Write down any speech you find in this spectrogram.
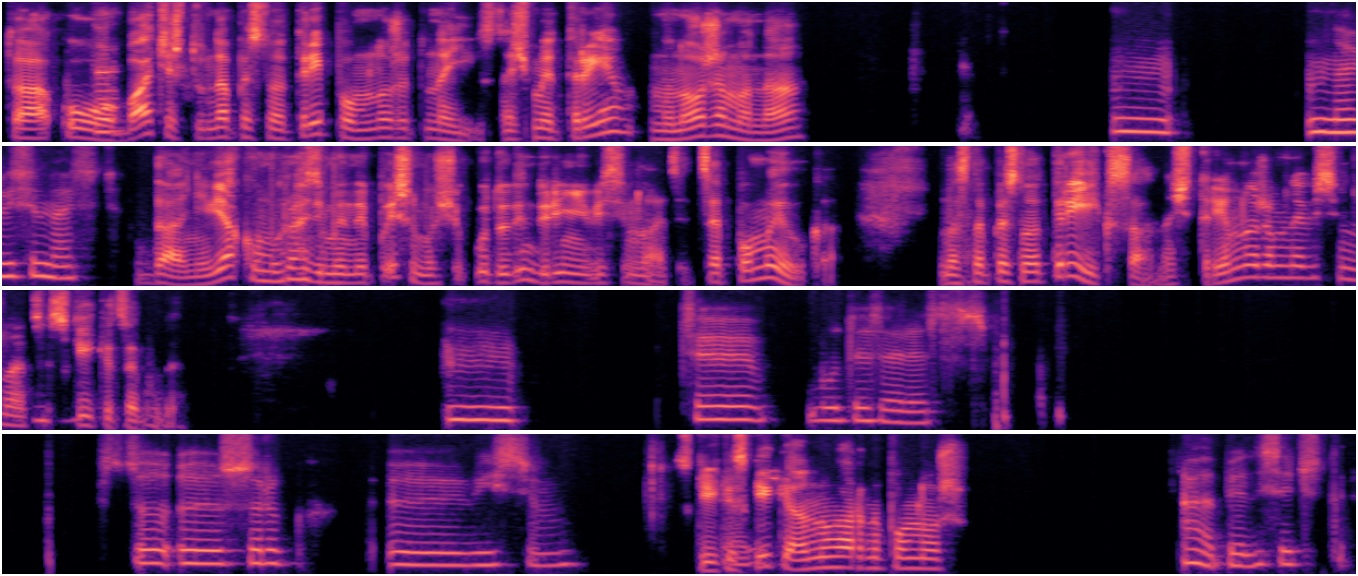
Так, о, Так. бачиш, тут написано 3 помножити на х. Значить, ми 3 множимо на. М, На 18. Да, ні в якому разі ми не пишемо, що кут 1 дорівнює 18. Це помилка. У нас написано 3х, значить 3 множимо на 18. Скільки це буде? М, Це буде зараз. Сто- е, 48. Скільки, скільки? А ну гарно помнож. А, 54.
